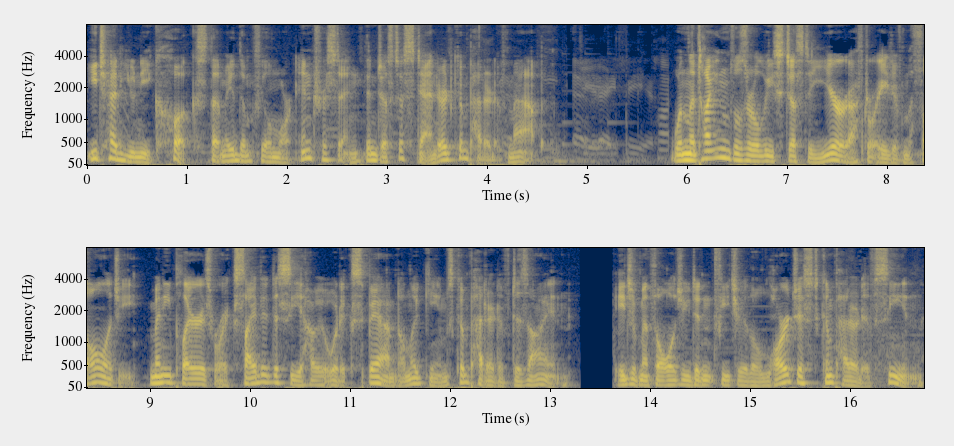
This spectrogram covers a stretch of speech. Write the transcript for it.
each had unique hooks that made them feel more interesting than just a standard competitive map. When the Titans was released just a year after Age of Mythology, many players were excited to see how it would expand on the game's competitive design. Age of Mythology didn't feature the largest competitive scene,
